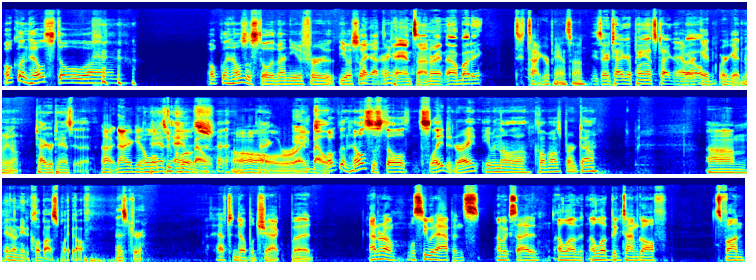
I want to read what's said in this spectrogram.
Oakland Hills still. Um, Oakland Hills is still the venue for U.S. Open. I Open. got the right? pants on right now, buddy. Tiger pants on. These are tiger pants, tiger Yeah, belt, we're good. We're good. We don't tiger pants. see that. Uh, now you're getting a little Pants too close. belt. All and belt. Oakland Hills is still slated, right? Even though the clubhouse burnt down. Um, They don't need a clubhouse to play golf. That's true. I have to double check, but I don't know. We'll see what happens. I'm excited. I love it. I love big time golf. It's fun.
